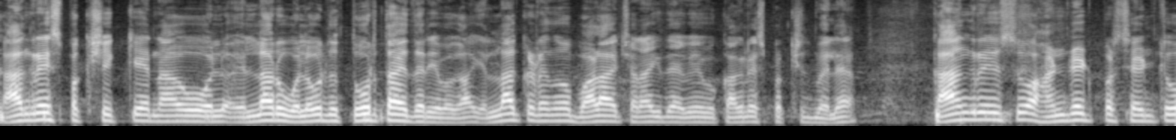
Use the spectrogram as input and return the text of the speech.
ಕಾಂಗ್ರೆಸ್ ಪಕ್ಷಕ್ಕೆ ನಾವು ಎಲ್ಲರೂ ಒಲವನ್ನು ತೋರ್ತಾ ಇದ್ದಾರೆ ಇವಾಗ. ಎಲ್ಲ ಕಡೆಯೂ ಭಾಳ ಚೆನ್ನಾಗಿದ್ದಾವೆ ಇವು ಕಾಂಗ್ರೆಸ್ ಪಕ್ಷದ ಮೇಲೆ. ಕಾಂಗ್ರೆಸ್ಸು ಹಂಡ್ರೆಡ್ ಪರ್ಸೆಂಟು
